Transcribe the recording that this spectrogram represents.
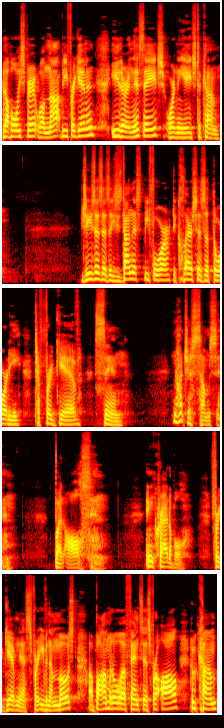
the Holy Spirit will not be forgiven, either in this age or in the age to come. Jesus, as he's done this before, declares his authority to forgive sin. Not just some sin, but all sin. Incredible forgiveness for even the most abominable offenses for all who come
